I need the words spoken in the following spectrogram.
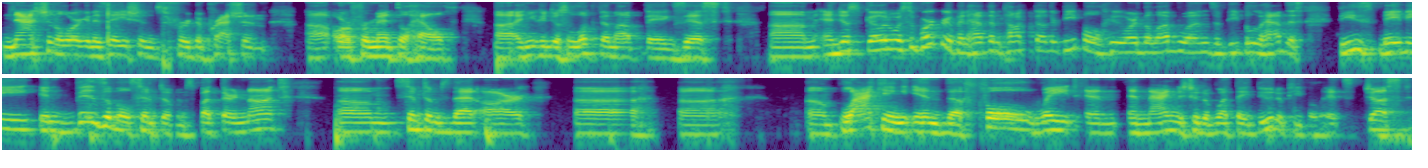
national organizations for depression uh, or for mental health. Uh, and you can just look them up, they exist. Um, and just go to a support group and have them talk to other people who are the loved ones of people who have this. These may be invisible symptoms, but they're not um, symptoms that are uh, uh, um, lacking in the full weight and, and magnitude of what they do to people. It's just,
